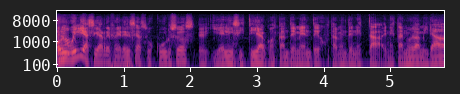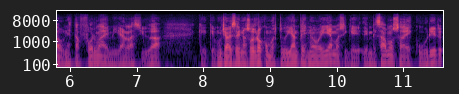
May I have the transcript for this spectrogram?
hoy, Willy hacía referencia a sus cursos eh, y él insistía constantemente justamente en esta, en esta nueva mirada o en esta forma de mirar la ciudad que, muchas veces nosotros como estudiantes no veíamos y que empezamos a descubrir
